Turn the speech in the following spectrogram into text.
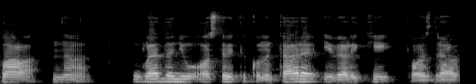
Hvala na gledanju, ostavite komentare i veliki pozdrav!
